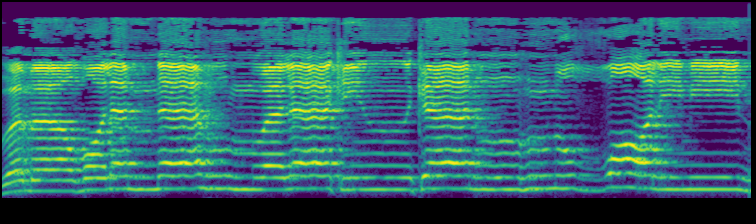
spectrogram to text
وما ظلمناهم ولكن كانوا هم الظالمين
